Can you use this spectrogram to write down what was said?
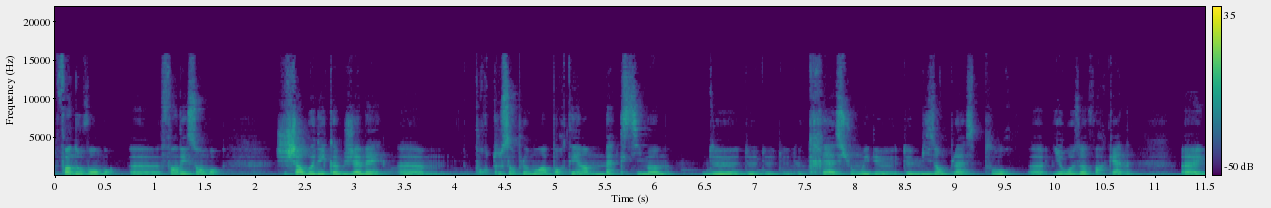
fin novembre, fin décembre, j'ai charbonné comme jamais euh, pour tout simplement apporter un maximum de, création et de, mise en place pour euh, Heroes of Arcane. Euh,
